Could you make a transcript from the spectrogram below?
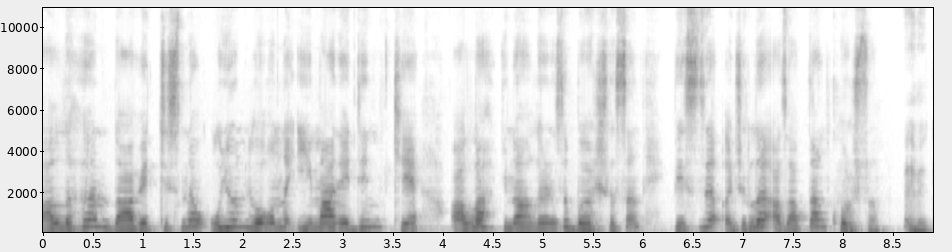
Allah'ın davetçisine uyun ve ona iman edin ki Allah günahlarınızı bağışlasın ve sizi acılı azaptan korusun. Evet.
